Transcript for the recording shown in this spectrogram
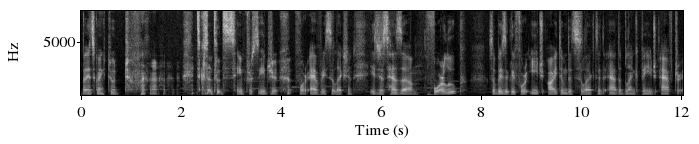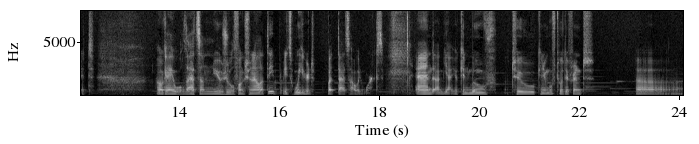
But it's going to it's going to do the same procedure for every selection. It just has a for loop. So basically for each item that's selected, add a blank page after it. Okay, well that's unusual functionality. It's weird, but that's how it works. And um, yeah, you can move to, can you move to a different uh,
